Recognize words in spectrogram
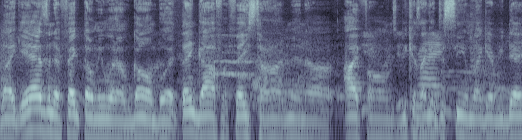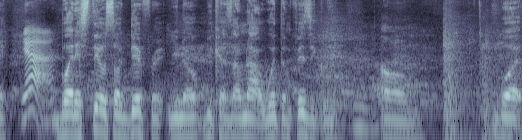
like, it has an effect on me when I'm gone, but thank God for FaceTime and uh, iPhones because I get to see them like every day. Yeah. But it's still so different, you know, because I'm not with them physically. Um, but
